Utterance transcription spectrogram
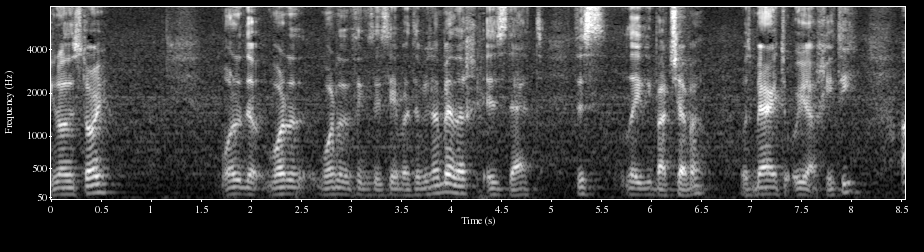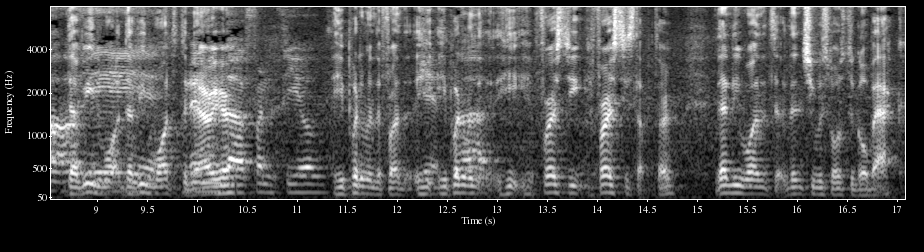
You know the story? One of the one of the, one of the things they say about David HaMelech is that this lady Bathsheba was married to Uriah Hachiti. Oh, David yeah, wa- David yeah. wanted to marry her. The front field. He put him in the front. He, Yeah. he put him in. Ah. The, he he- first he first he slept with her. Then he wanted. To, then she was supposed to go back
